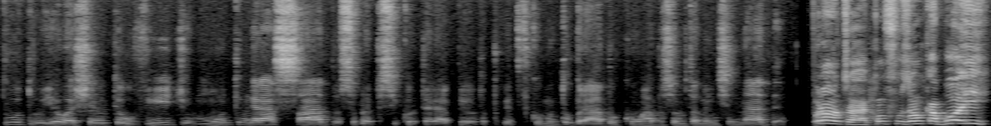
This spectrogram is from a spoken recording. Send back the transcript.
tudo. E eu achei o teu vídeo muito engraçado sobre a psicoterapeuta, porque tu ficou muito brabo com absolutamente nada. Pronto, a confusão acabou aí.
